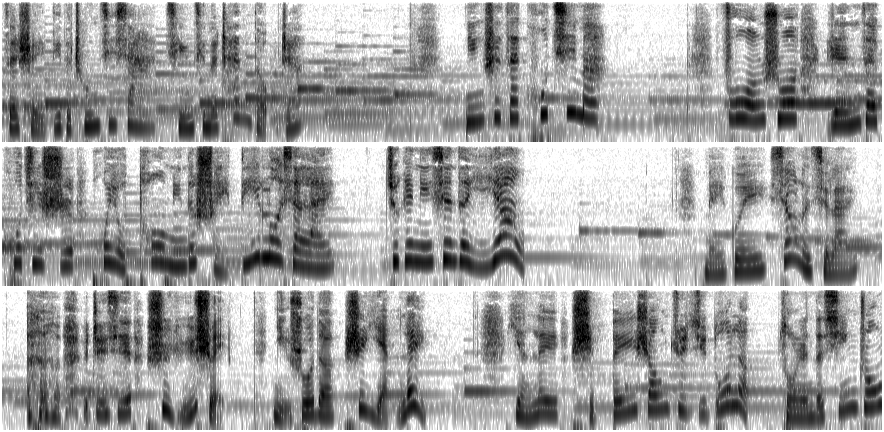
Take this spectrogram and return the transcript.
在水滴的冲击下轻轻的颤抖着。您是在哭泣吗？父王说，人在哭泣时会有透明的水滴落下来，就跟您现在一样。玫瑰笑了起来，这些是雨水，你说的是眼泪，眼泪是悲伤聚集多了从人的心中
